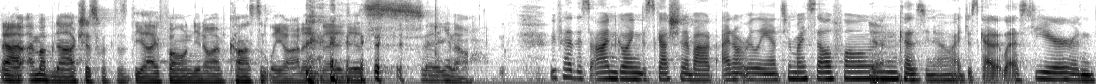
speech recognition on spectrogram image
Uh, I'm obnoxious with the, the iPhone. You know, I'm constantly on it. and It's, uh, you know, We've had this ongoing discussion about I don't really answer my cell phone because you know I just got it last year, and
